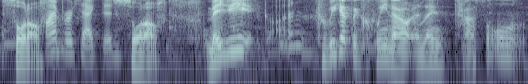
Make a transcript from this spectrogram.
Sort of. I'm protected. Sort of. Maybe God. could we get the queen out and then castle?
